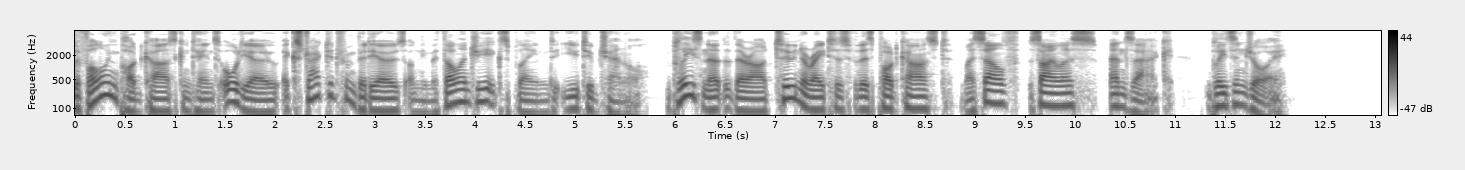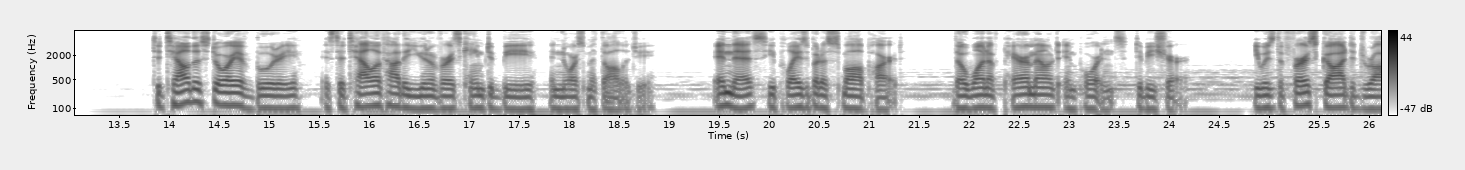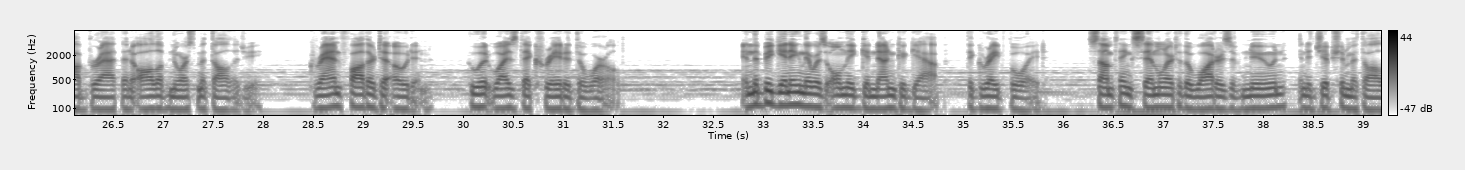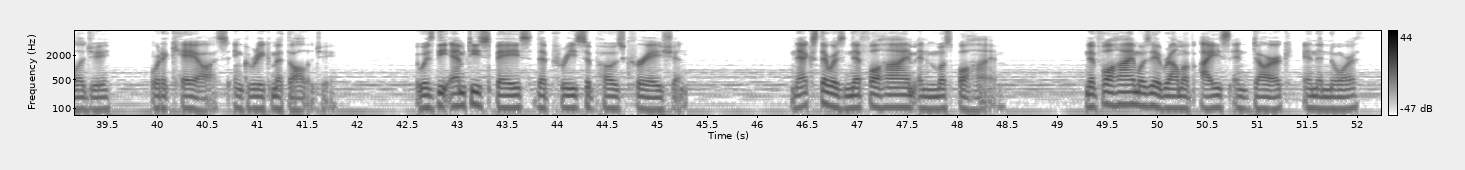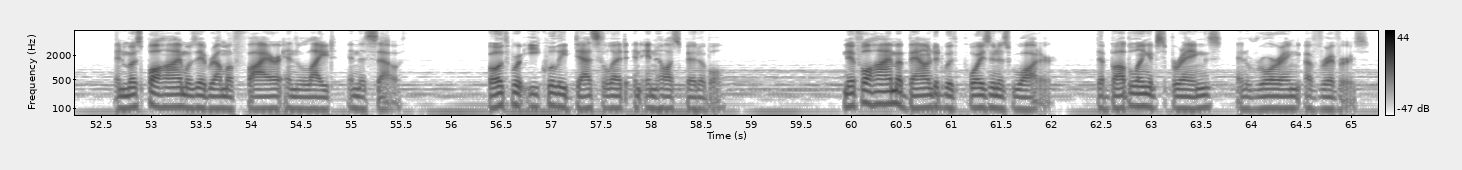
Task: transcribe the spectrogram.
The following podcast contains audio extracted from videos on the Mythology Explained YouTube channel. Please note that there are two narrators for this podcast myself, Silas, and Zach. Please enjoy. To tell the story of Buri is to tell of how the universe came to be in Norse mythology. In this, he plays but a small part, though one of paramount importance, to be sure. He was the first god to draw breath in all of Norse mythology, grandfather to Odin, who it was that created the world. In the beginning, there was only Ginnungagap, the Great Void, something similar to the waters of Nun in Egyptian mythology or to chaos in Greek mythology. It was the empty space that presupposed creation. Next, there was Niflheim and Muspelheim. Niflheim was a realm of ice and dark in the north, and Muspelheim was a realm of fire and light in the south. Both were equally desolate and inhospitable. Niflheim abounded with poisonous water, the bubbling of springs and roaring of rivers.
